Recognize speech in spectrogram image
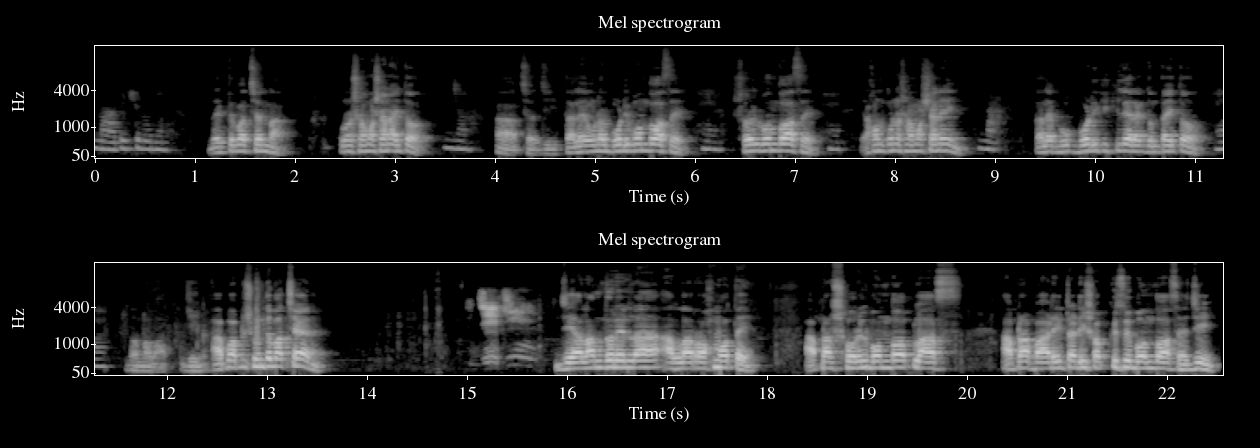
না দেখতে পাই না দেখতে পাচ্ছেন না? কোনো সমস্যা নাই তো? আচ্ছা জি। তাহলে ওনার বডি বন্ধ আছে? হ্যাঁ। শরীর বন্ধ আছে? হ্যাঁ। এখন কোনো সমস্যা নেই? তাহলে বডি কি ক্লিয়ার একদম তাই তো? হ্যাঁ। ধন্যবাদ জি। আপু আপনি শুনতে পাচ্ছেন? জি। জি। জি আলহামদুলিল্লাহ আল্লাহর রহমতে আপনার শরীর বন্ধ প্লাস আপনার বাড়ি টাড়ি সব কিছুই বন্ধ আছে জি।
